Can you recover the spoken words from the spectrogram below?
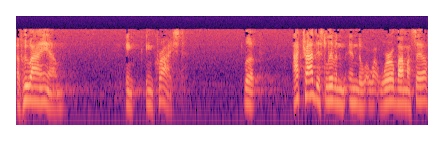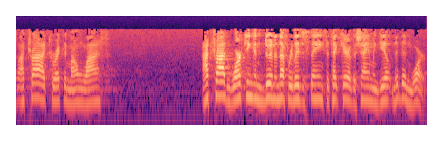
of who I am in, in Christ. Look, I tried this living in the world by myself. I tried correcting my own life. I tried working and doing enough religious things to take care of the shame and guilt, and it didn't work.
